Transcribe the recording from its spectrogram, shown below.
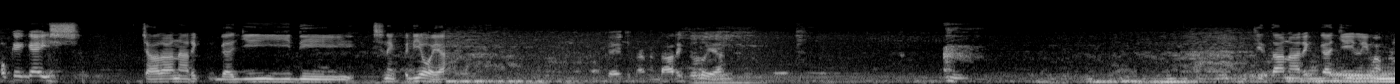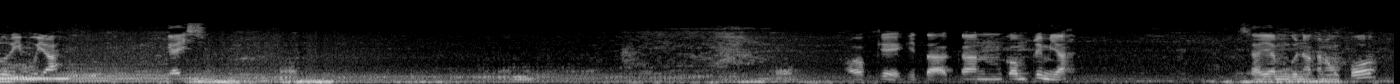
Oke guys, cara narik gaji di snack video ya. Oke, kita akan tarik dulu ya. Kita narik gaji 50.000 ya. Guys. Oke, kita akan komprim ya. Saya menggunakan Oppo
